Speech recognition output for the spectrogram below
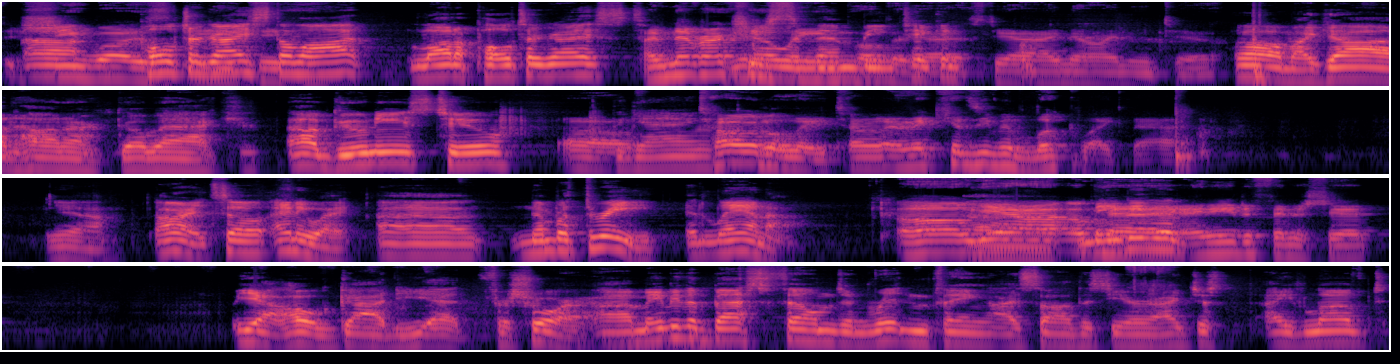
she uh, was Poltergeist E.T.. a lot. A lot of Poltergeist. I've never actually know, with seen them being taken- Yeah, I know, I need to. Oh my God, Hunter, go back. Oh, Goonies too. Oh, The gang. Totally, totally, and the kids even look like that. Yeah. All right. So anyway, uh, number three, Atlanta. Oh yeah, Uh, okay. maybe the- I need to finish it. Yeah. Oh God. Yeah, for sure. Uh, maybe the best filmed and written thing I saw this year. I just I loved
